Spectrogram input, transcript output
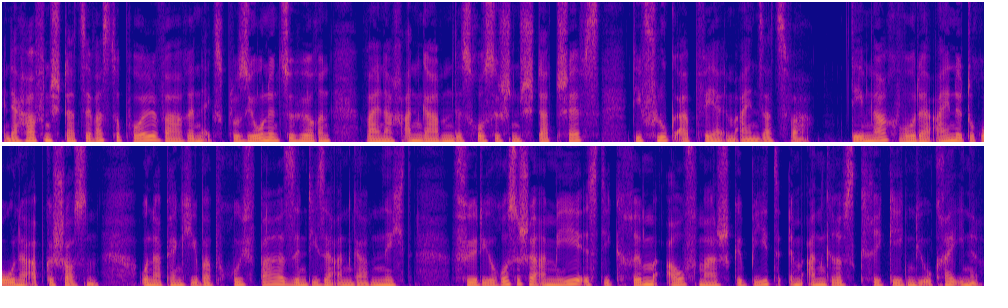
In der Hafenstadt Sevastopol waren Explosionen zu hören, weil nach Angaben des russischen Stadtchefs die Flugabwehr im Einsatz war. Demnach wurde eine Drohne abgeschossen. Unabhängig überprüfbar sind diese Angaben nicht. Für die russische Armee ist die Krim Aufmarschgebiet im Angriffskrieg gegen die Ukraine.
